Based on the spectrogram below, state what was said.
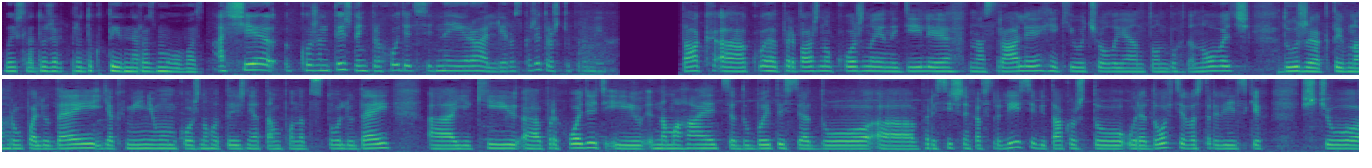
вийшла дуже продуктивна розмова. А ще кожен тиждень проходять Сіднеї раллі. Розкажи трошки про них. Так, к- переважно кожної неділі в нас ралі, які очолює Антон Богданович. Дуже активна група людей, як мінімум кожного тижня там понад 100 людей, які приходять і намагаються добитися до пересічних австралійців і також до урядовців австралійських, що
